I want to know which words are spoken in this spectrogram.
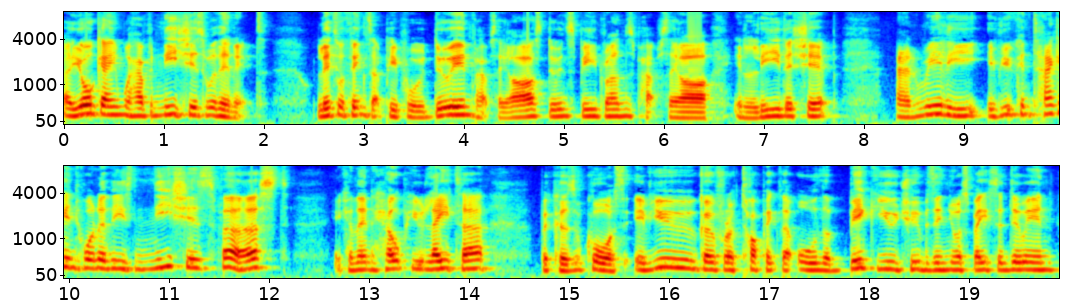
your game will have niches within it little things that people are doing. Perhaps they are doing speed runs, perhaps they are in leadership. And really, if you can tag into one of these niches first, it can then help you later. Because, of course, if you go for a topic that all the big YouTubers in your space are doing,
